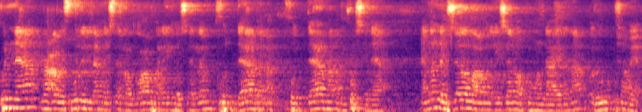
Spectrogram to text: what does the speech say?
كنا مع رسول الله صلى الله عليه وسلم خدام خدام أنفسنا ഞങ്ങൾ നബി സല്ലല്ലാഹു അലൈഹി വസല്ലം ഒപ്പം ഉണ്ടായിരുന്ന ഒരു സമയം.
